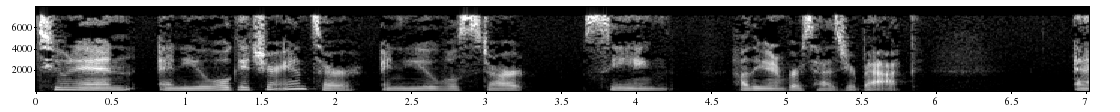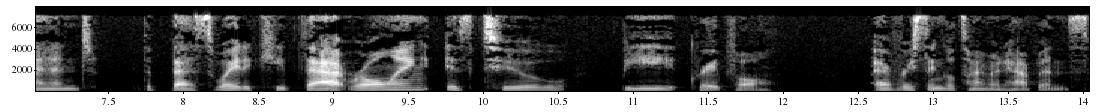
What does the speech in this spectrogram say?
tune in and you will get your answer and you will start seeing how the universe has your back. And the best way to keep that rolling is to be grateful every single time it happens.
